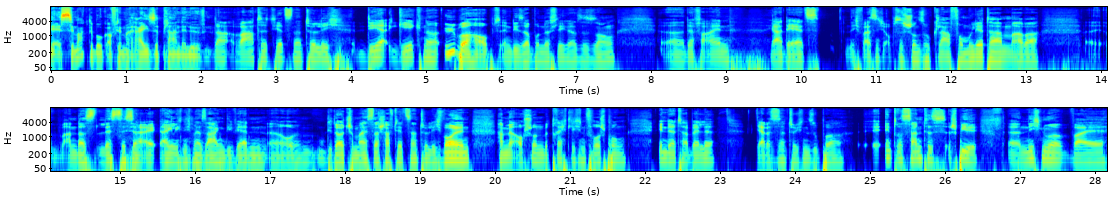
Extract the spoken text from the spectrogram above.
der SC Magdeburg auf dem Reiseplan der Löwen. Da wartet jetzt natürlich der Gegner überhaupt in dieser Bundesliga-Saison. Äh, der Verein, ja, der jetzt, ich weiß nicht, ob sie es schon so klar formuliert haben, aber anders lässt sich ja eigentlich nicht mehr sagen. Die werden äh, die deutsche Meisterschaft jetzt natürlich wollen, haben ja auch schon einen beträchtlichen Vorsprung in der Tabelle. Ja, das ist natürlich ein super äh, interessantes Spiel. Äh, nicht nur, weil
